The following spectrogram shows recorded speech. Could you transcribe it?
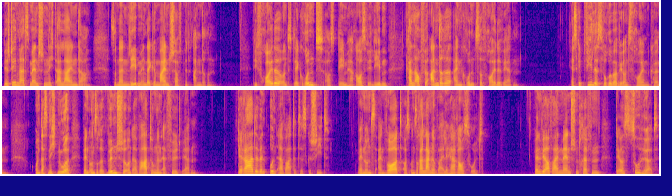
Wir stehen als Menschen nicht allein da, sondern leben in der Gemeinschaft mit anderen. Die Freude und der Grund, aus dem heraus wir leben, kann auch für andere ein Grund zur Freude werden. Es gibt vieles, worüber wir uns freuen können, und das nicht nur, wenn unsere Wünsche und Erwartungen erfüllt werden. Gerade wenn Unerwartetes geschieht. Wenn uns ein Wort aus unserer Langeweile herausholt. Wenn wir auf einen Menschen treffen, der uns zuhört,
